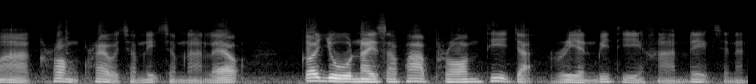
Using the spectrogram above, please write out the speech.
มาคล่องแคล่วชำนิชำนาญแล้ว ก็อยู่ในสภาพพร้อมที่จะเรียนวิธีหารเลขฉะนั้น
